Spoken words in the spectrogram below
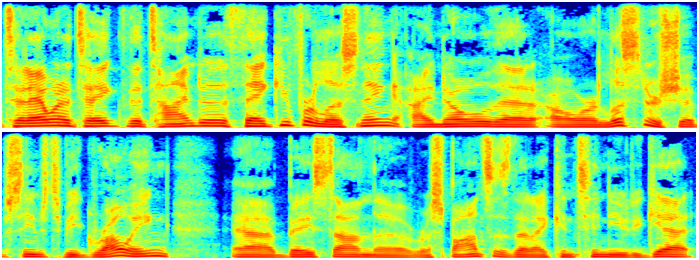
today i want to take the time to thank you for listening. I know that our listenership seems to be growing uh, based on the responses that i continue to get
